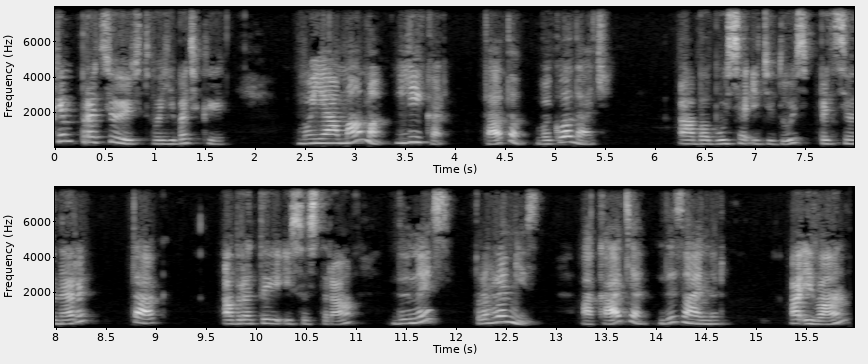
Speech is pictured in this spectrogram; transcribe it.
Ким працюють твої батьки? Моя мама лікар, тато викладач. А бабуся і дідусь пенсіонери? Так, А брати і сестра? Денис програміст, а Катя дизайнер. А Іван?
